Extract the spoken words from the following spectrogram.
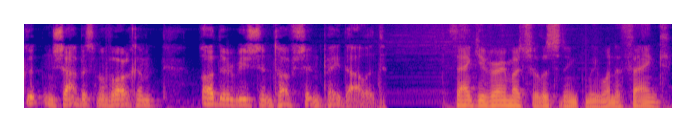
good Shabbos Mavarchim, Adar Rishon Tovshin Pei Dalit. Thank you very much for listening. We want to thank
